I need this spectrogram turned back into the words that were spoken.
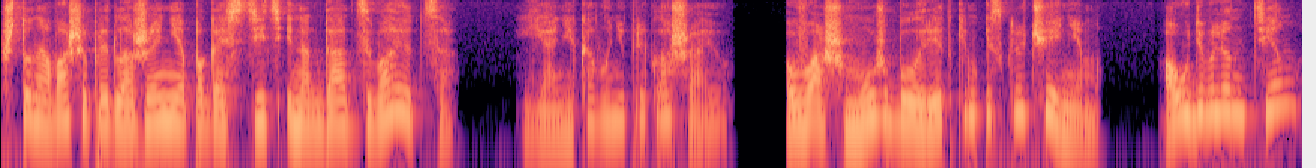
что на ваше предложение погостить иногда отзываются? Я никого не приглашаю. Ваш муж был редким исключением, а удивлен тем,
